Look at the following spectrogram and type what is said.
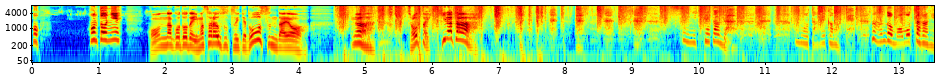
あ本当に？こんなことで今さら嘘ついてどうすんだよ。あちょっとひなたついに来てたんだ。もうダメかもって。何度も思ったのに。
